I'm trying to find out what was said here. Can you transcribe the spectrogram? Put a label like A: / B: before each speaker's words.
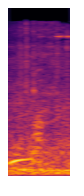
A: Ooh.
